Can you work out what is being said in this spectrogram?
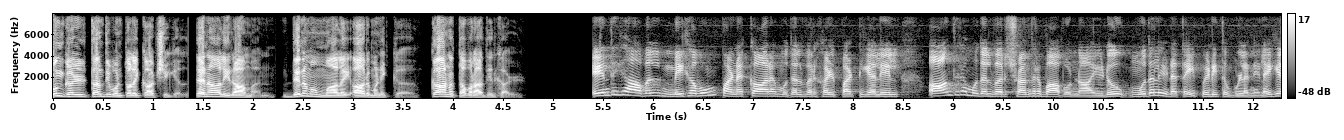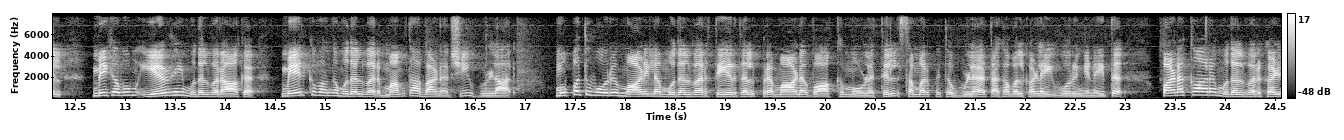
உங்கள் தந்திவன் தொலைக்காட்சியில் தெனாலிராமன் தினமும் மாலை ஆறு மணிக்கு காண தவறாதீர்கள். இந்தியாவில் மிகவும் பணக்கார முதல்வர்கள் பட்டியலில் ஆந்திர முதல்வர் சந்திரபாபு நாயுடு முதலிடத்தை பிடித்துள்ள நிலையில் மிகவும் ஏழை முதல்வராக மேற்கு வங்க முதல்வர் மம்தா பானர்ஜி உள்ளார். முப்பத்தி ஓரு மாநில முதல்வர் தேர்தல் பிரமாண வாக்குமூலத்தில் சமர்ப்பித்துள்ள தகவல்களை ஒருங்கிணைத்து பணக்கார முதல்வர்கள்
